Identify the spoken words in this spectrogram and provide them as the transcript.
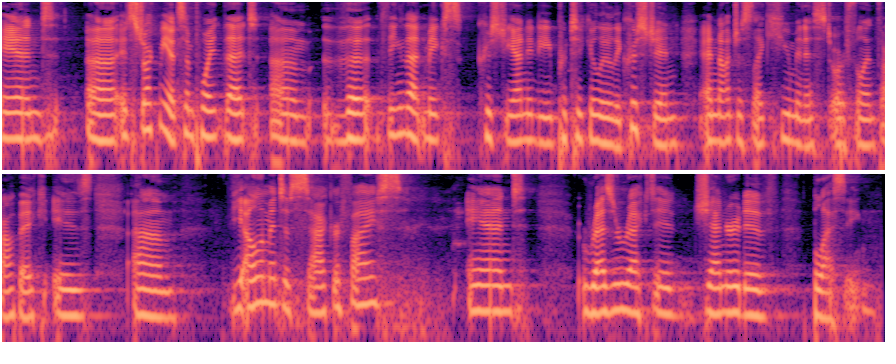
and uh, it struck me at some point that um, the thing that makes Christianity particularly Christian and not just like humanist or philanthropic is um, the element of sacrifice and resurrected generative blessing.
